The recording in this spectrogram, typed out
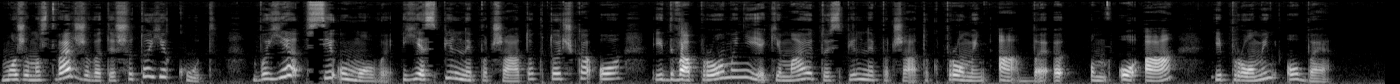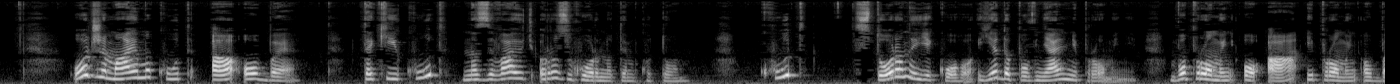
можемо стверджувати, що то є кут, бо є всі умови. Є спільний початок, точка О, і два промені, які мають той спільний початок. Промень АБ, е, ОА і промінь ОБ. Отже, маємо кут АОБ. Такий кут називають розгорнутим кутом. Кут, сторони якого є доповняльні промені. Бо промень ОА і промень ОБ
